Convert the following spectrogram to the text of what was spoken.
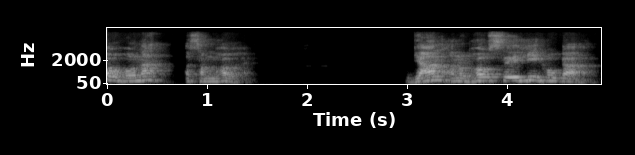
होना असंभव है। ज्ञान अनुभव से ही होगा।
